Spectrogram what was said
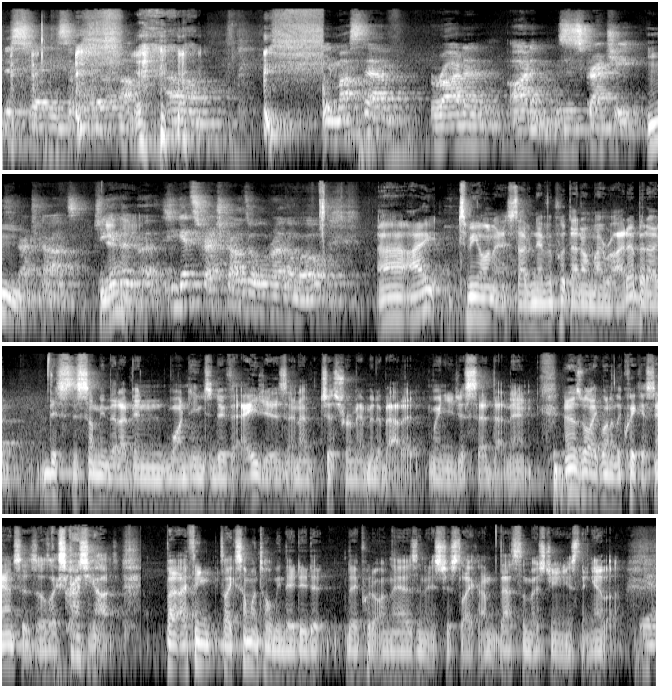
Just sweating some oil up. Um, you must have rider item. This is scratchy scratch cards. Do you, Mm. Yeah. get, uh, do you get scratch cards all around the world? Uh, I, to be honest, I've never put that on my rider, but I, this is something that I've been wanting to do for ages, and I've just remembered about it when you just said that. Then, and it was like one of the quickest answers. I was like, scratchy cards. But I think like someone told me they did it, they put it on theirs, and it's just like um, that's the most genius thing ever, Yeah.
